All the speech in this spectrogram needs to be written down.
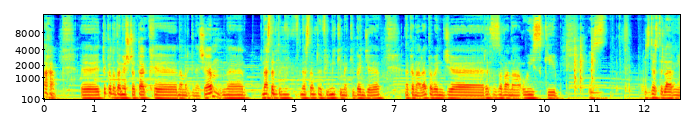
Aha, e, tylko dodam jeszcze tak na marginesie. Następnym, następnym filmikiem, jaki będzie na kanale, to będzie recenzowana whisky z, z destylarni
